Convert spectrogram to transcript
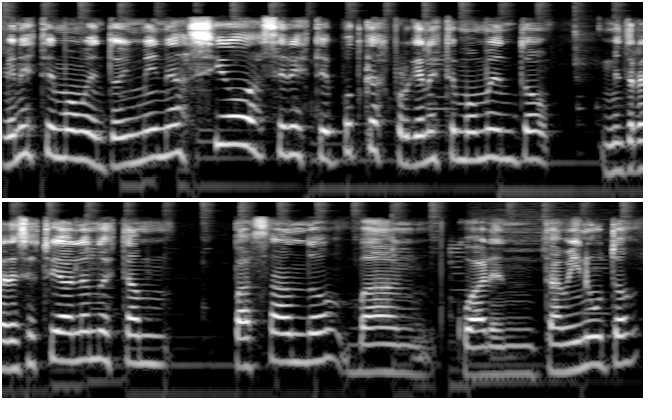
en este momento. Y me nació hacer este podcast porque en este momento, mientras les estoy hablando, están pasando, van 40 minutos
